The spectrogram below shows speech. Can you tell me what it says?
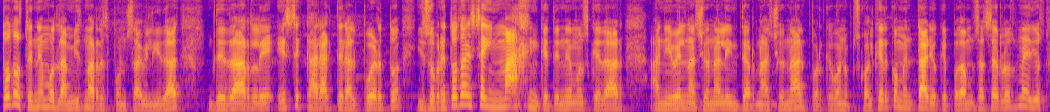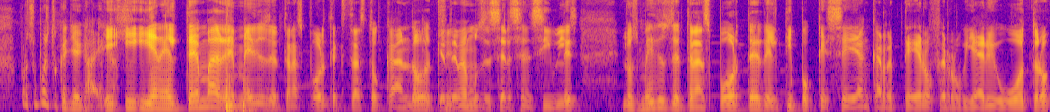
todos tenemos la misma responsabilidad de darle ese carácter al puerto y sobre todo esa imagen que tenemos que dar a nivel nacional e internacional, porque bueno, pues cualquier comentario que podamos hacer los medios, por supuesto que llega a ellos. Y, en el tema de medios de transporte que estás tocando, que debemos de ser sensibles, los medios de transporte del tipo que sean, carretero, ferroviario u otro,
